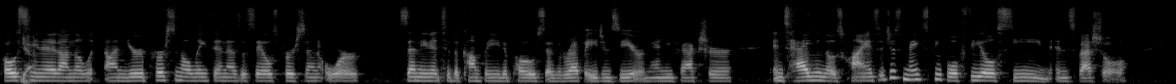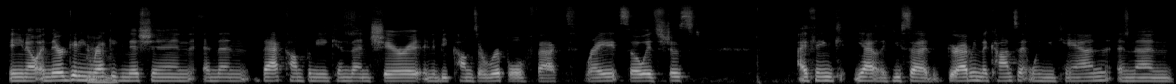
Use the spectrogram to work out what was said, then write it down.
Posting yeah. it on the on your personal LinkedIn as a salesperson or sending it to the company to post as a rep agency or a manufacturer and tagging those clients, it just makes people feel seen and special. You know, and they're getting mm-hmm. recognition and then that company can then share it and it becomes a ripple effect, right? So it's just I think, yeah, like you said, grabbing the content when you can and then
